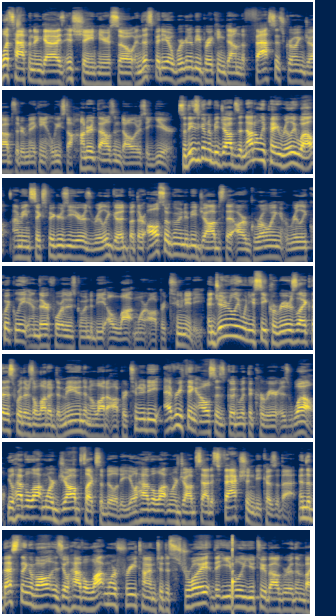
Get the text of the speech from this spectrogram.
What's happening guys? It's Shane here. So in this video, we're gonna be breaking down the fastest growing jobs that are making at least $100,000 a year. So these are gonna be jobs that not only pay really well, I mean six figures a year is really good, but they're also going to be jobs that are growing really quickly and therefore there's going to be a lot more opportunity. And generally when you see careers like this where there's a lot of demand and a lot of opportunity, everything else is good with the career as well. You'll have a lot more job flexibility. You'll have a lot more job satisfaction because of that. And the best thing of all is you'll have a lot more free free time to destroy the evil YouTube algorithm by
